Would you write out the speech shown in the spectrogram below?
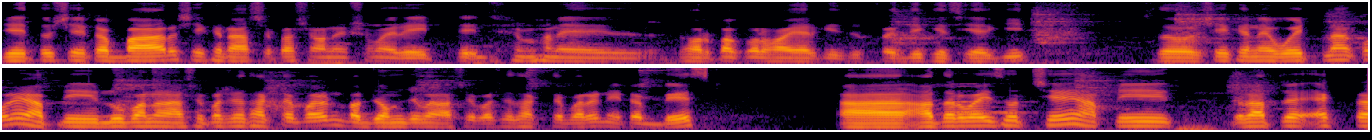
যেহেতু সেটা বার সেখানে আশেপাশে অনেক সময় রেট মানে ধরপাকড় হয় আর কি দেখেছি আর কি। তো সেখানে ওয়েট না করে আপনি লুবানার আশেপাশে থাকতে পারেন বা জমজমের আশেপাশে থাকতে পারেন, এটা বেস্ট আর আদারওয়াইজ হচ্ছে আপনি রাত্রে একটা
